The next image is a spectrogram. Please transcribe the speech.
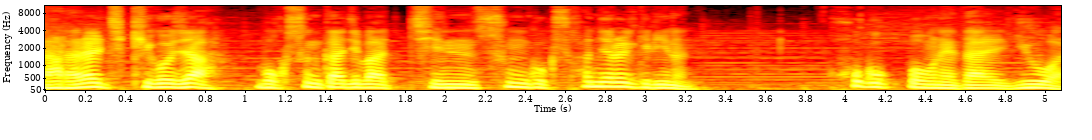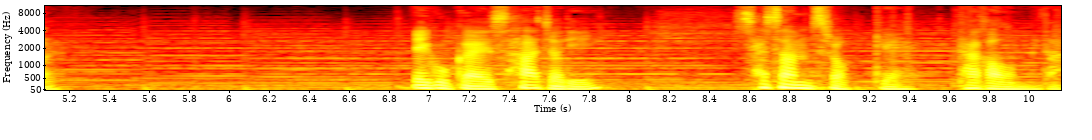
나라를 지키고자 목숨까지 바친 순국 선열을 기리는 호국보훈의 달 6월 애국가의 사절이 새삼스럽게 다가옵니다.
